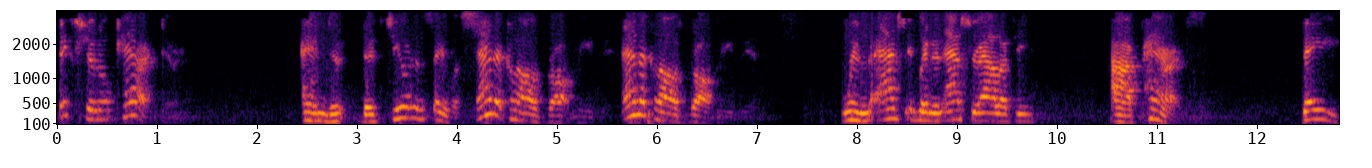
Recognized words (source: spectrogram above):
fictional character. And the, the children say, well, Santa Claus brought me. Santa Claus brought me this. When, actually, when in actuality, our parents, they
